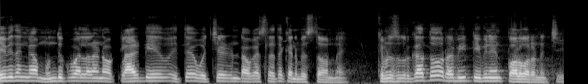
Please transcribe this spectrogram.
ఏ విధంగా ముందుకు వెళ్ళాలనే ఒక క్లారిటీ అయితే వచ్చేటువంటి అవకాశాలు అయితే కనిపిస్తూ ఉన్నాయి. కెమెరా దుర్గాతో రవి టీవీ నైన్ పోలవరం నుంచి.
